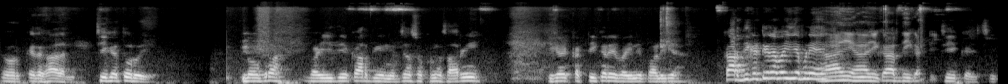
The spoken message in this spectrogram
ਤੋਰ ਕੇ ਦਿਖਾ ਦਿੰਦੇ ਠੀਕ ਹੈ ਤੋਰੋ ਜੀ। ਲੋ ਭਰਾ ਬਾਈ ਦੇ ਘਰ ਦੀਆਂ ਮੱਝਾਂ ਸੁੱਖਣਾ ਸਾਰੀਆਂ। ਠੀਕ ਹੈ ਕੱਟੀ ਘਰੇ ਬਾਈ ਨੇ ਪਾਲੀ ਆ। ਘਰ ਦੀ ਕੱਟੀ ਨਾ ਬਾਈ ਜੀ ਆਪਣੇ? ਹਾਂ ਜੀ ਹਾਂ ਜੀ ਘਰ ਦੀ ਕੱਟੀ। ਠੀਕ ਹੈ ਜੀ ਠੀਕ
